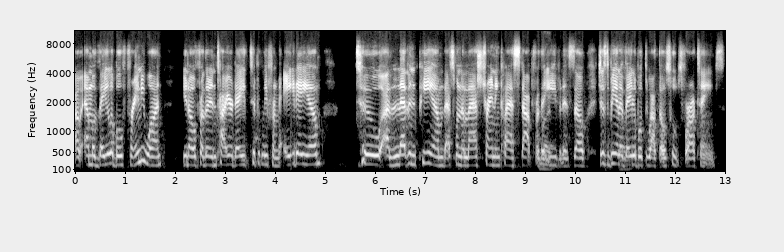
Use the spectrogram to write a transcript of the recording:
uh, am available for anyone you know for the entire day typically from 8 a.m to 11 p.m. That's when the last training class stopped for the right. evening. So just being available throughout those hoops for our teams.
